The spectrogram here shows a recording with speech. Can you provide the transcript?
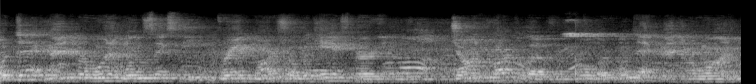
On deck, man number one at 160, Greg Marshall, Mechanicsburg, and John Barkalow from Bowler. On deck, man number one.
